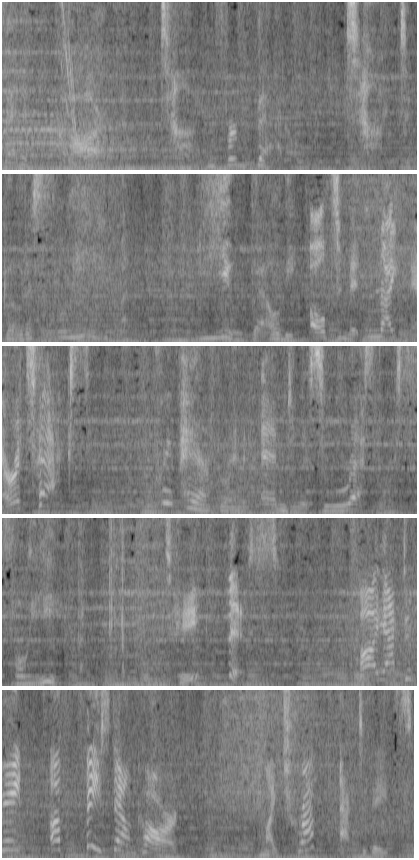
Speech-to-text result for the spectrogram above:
Set card. Time for battle. Time to go to sleep. Yubel, the ultimate nightmare, attacks! Prepare for an endless, restless sleep. Take this. I activate a face down card. My trap activates.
